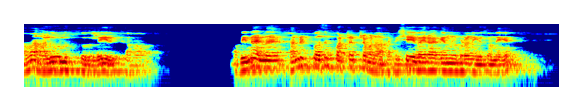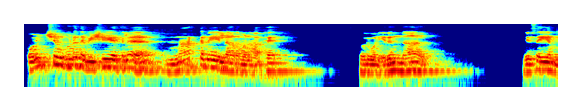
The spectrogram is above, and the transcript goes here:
அவன் அலுவலகத்துல இருக்கான். அப்படின்னா என்ன? ஹண்ட்ரட் பர்சன்ட் பற்றற்றவனாக விஷய வைராகியம்னு கூட நீங்க சொன்னீங்க. கொஞ்சம் கூட இந்த விஷயத்துல நாட்டமே இல்லாதவனாக ஒருவன் இருந்தால் விஷயம்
